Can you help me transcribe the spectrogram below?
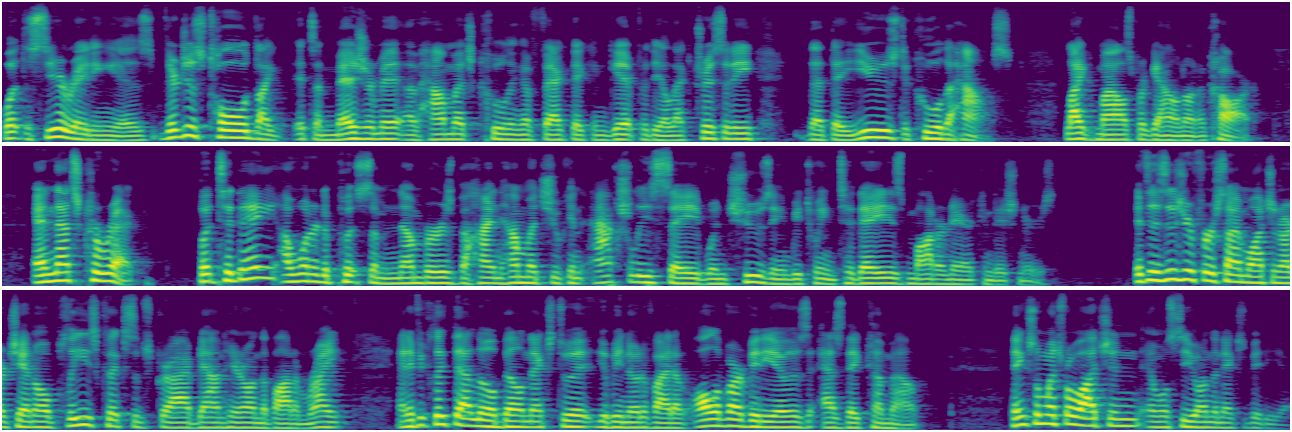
what the SEER rating is, they're just told like it's a measurement of how much cooling effect they can get for the electricity that they use to cool the house, like miles per gallon on a car. And that's correct. But today I wanted to put some numbers behind how much you can actually save when choosing between today's modern air conditioners. If this is your first time watching our channel, please click subscribe down here on the bottom right. And if you click that little bell next to it, you'll be notified of all of our videos as they come out. Thanks so much for watching, and we'll see you on the next video.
